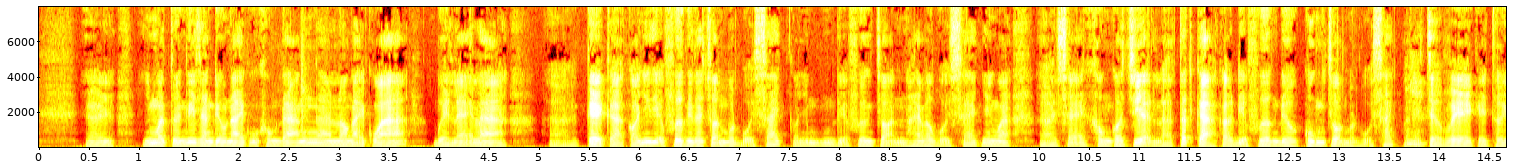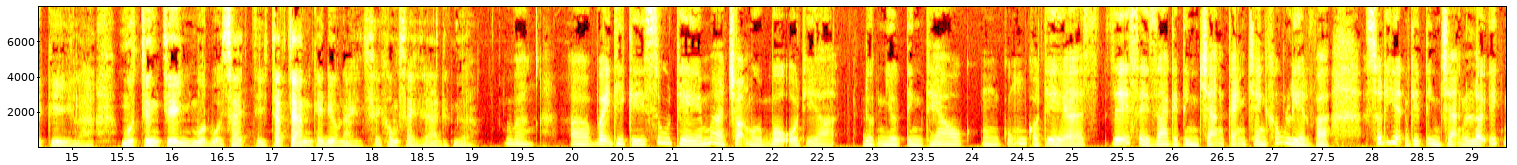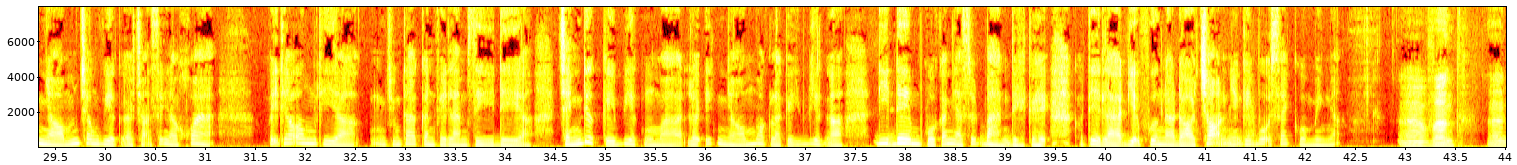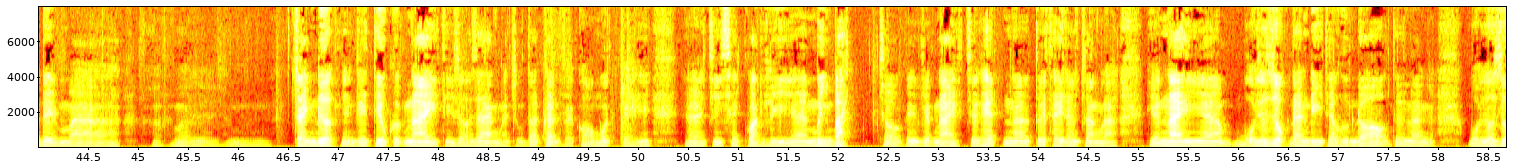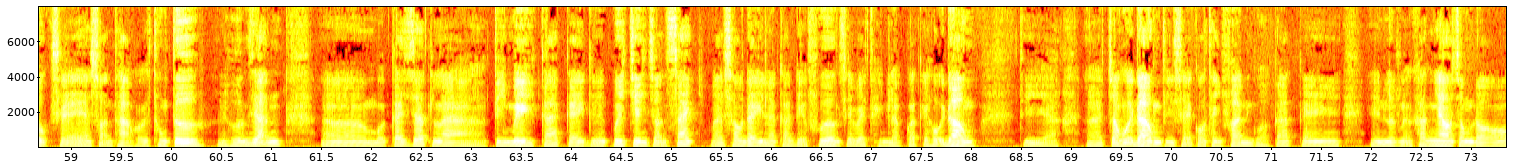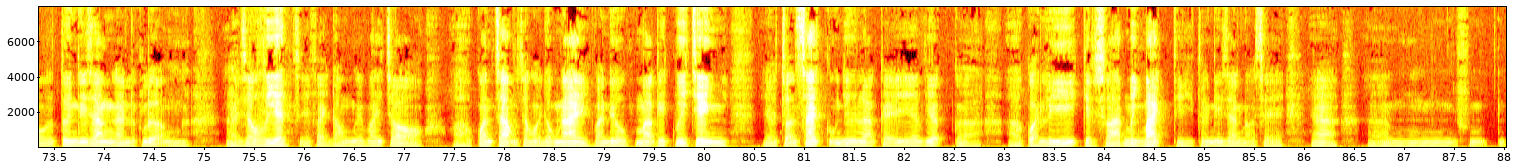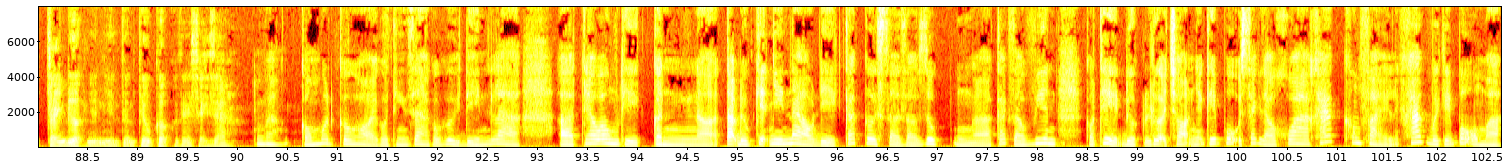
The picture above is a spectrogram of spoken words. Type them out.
à, nhưng mà tôi nghĩ rằng điều này cũng không đáng à, lo ngại quá bởi lẽ là À, kể cả có những địa phương người ta chọn một bộ sách có những địa phương chọn hai ba bộ sách nhưng mà à, sẽ không có chuyện là tất cả các địa phương đều cùng chọn một bộ sách và lại trở về cái thời kỳ là một chương trình một bộ sách thì chắc chắn cái điều này sẽ không xảy ra được nữa. Vâng. À, vậy thì cái xu thế mà chọn một bộ thì à, được nhiều tỉnh theo ừ, cũng có thể ờ, dễ xảy ra cái tình trạng cạnh tranh khốc liệt và xuất hiện cái tình trạng lợi ích nhóm trong việc ờ, chọn sách giáo khoa. Vậy theo ông thì uh, chúng ta cần phải làm gì để uh, tránh được cái việc mà lợi ích nhóm hoặc là cái việc uh, đi đêm của các nhà xuất bản để cái có thể là địa phương nào đó chọn những cái bộ sách của mình ạ? À, vâng, à, để mà tránh được những cái tiêu cực này thì rõ ràng là chúng ta cần phải có một cái chính sách quản lý minh bạch cho cái việc này. Trước hết ờ, tôi thấy rằng rằng là hiện nay ờ, bộ giáo dục đang đi theo hướng đó tức là bộ giáo dục sẽ soạn thảo các thông tư hướng dẫn uh, một cách rất là tỉ mỉ các cái, cái quy trình chọn sách và sau đấy là các địa phương sẽ phải thành lập các cái hội đồng thì uh, trong hội đồng thì sẽ có thành phần của các cái lực lượng khác nhau trong đó tôi nghĩ rằng uh, lực lượng uh, giáo viên sẽ phải đóng cái vai trò uh, quan trọng trong hội đồng này và nếu mà cái quy trình uh, chọn sách cũng như là cái việc uh, uh, quản lý kiểm soát minh bạch thì tôi nghĩ rằng nó sẽ uh, uh, tránh được những hiện tượng tiêu cực có thể xảy ra. Vâng, có một câu hỏi của thính giả có gửi đến là uh, theo ông thì cần uh, tạo điều kiện như nào để các cơ sở giáo dục, uh, các giáo viên có thể được lựa chọn những cái bộ sách giáo khoa khác không phải khác với cái bộ mà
